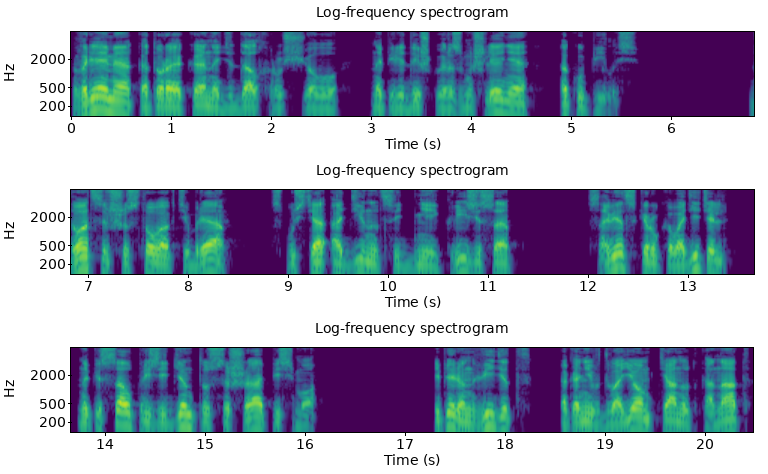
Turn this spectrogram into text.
Время, которое Кеннеди дал Хрущеву на передышку и размышления, окупилось. 26 октября, спустя 11 дней кризиса, советский руководитель написал президенту США письмо. Теперь он видит, как они вдвоем тянут канат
